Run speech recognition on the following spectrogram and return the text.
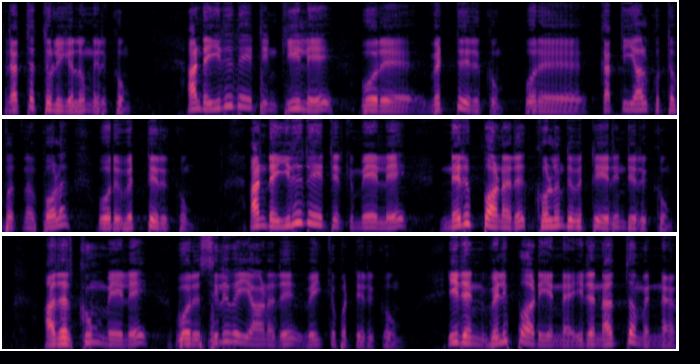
இரத்த துளிகளும் இருக்கும். அந்த இருதயத்தின் கீழே ஒரு வெட்டு இருக்கும். ஒரு கத்தியால் குத்தப்பட்டது போல ஒரு வெட்டு இருக்கும். அந்த இருதயத்திற்கு மேலே நெருப்பானது கொழுந்து விட்டு எரிந்திருக்கும். அதற்கும் மேலே ஒரு சிலுவையானது வைக்கப்பட்டிருக்கும். இதன் வெளிப்பாடு என்ன? இதன் அர்த்தம் என்ன?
